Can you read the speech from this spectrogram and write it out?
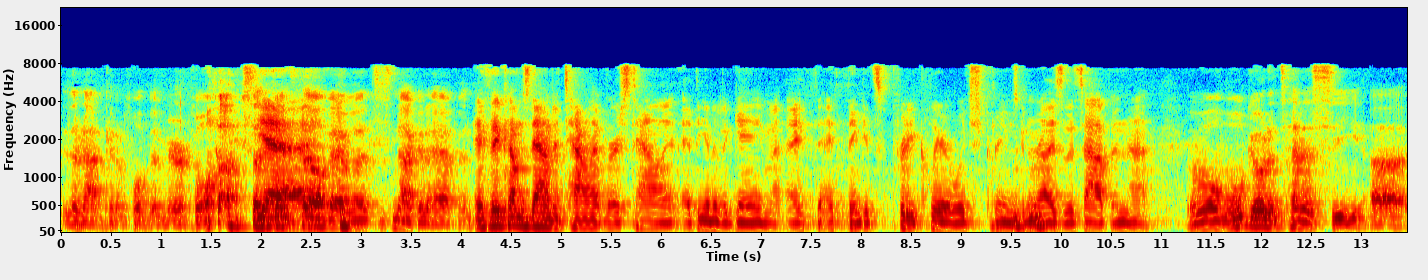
They're not going to pull the miracle upset yeah. against Alabama. It's just not going to happen. If it comes down to talent versus talent at the end of a game, I, th- I think it's pretty clear which cream's going to rise to the top in that. Well, we'll go to Tennessee uh,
